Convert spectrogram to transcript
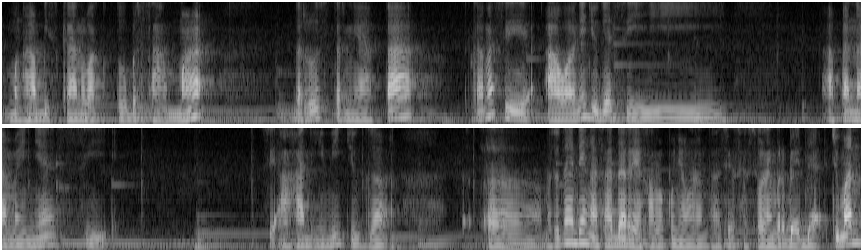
menghabiskan waktu bersama terus ternyata karena si awalnya juga si apa namanya si si Ahan ini juga uh, maksudnya dia nggak sadar ya kalau punya orientasi seksual yang berbeda. Cuman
